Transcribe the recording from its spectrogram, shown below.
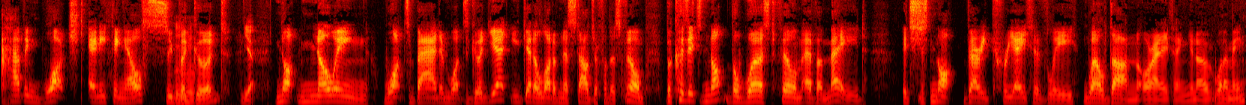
having watched anything else super mm-hmm. good Yeah. not knowing what's bad and what's good yet, you get a lot of nostalgia for this film because it's not the worst film ever made. It's just not very creatively well done or anything, you know what I mean?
